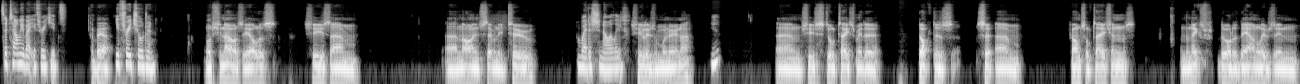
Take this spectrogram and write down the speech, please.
So tell me about your three kids. about Your three children. Well, Shanoa's the eldest. She's um, uh, 1972. Where does Shanoa live? She lives in Woonona. Yeah. And she still takes me to doctors' um, consultations. And the next daughter down lives in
